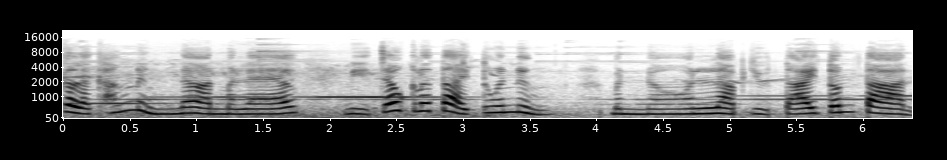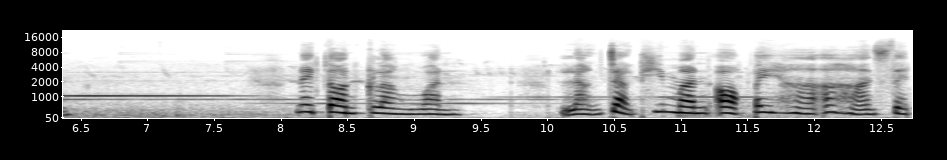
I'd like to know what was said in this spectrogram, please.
กละครั้งหนึ่งนานมาแล้ว มีเจ้ากระต่ายตัวหนึ่ง มันนอนหลับอยู่ใต้ต้นตาล ในตอนกลางวัน หลังจากที่มันออกไปหาอาหารเสร็จ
